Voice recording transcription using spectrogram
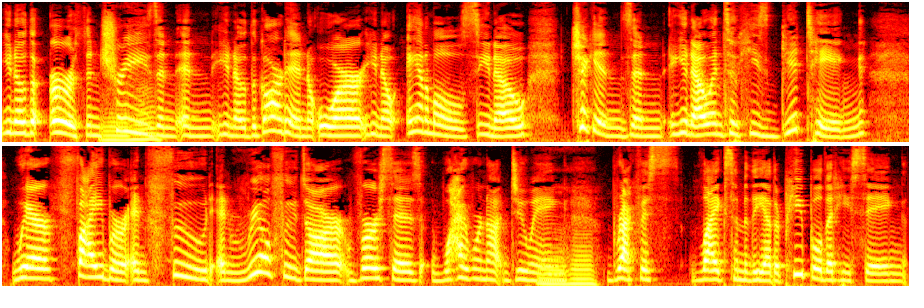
you know, the earth and trees Mm-hmm. and, and, you know, the garden or, you know, animals, you know, chickens and, you know, and so he's getting where fiber and food and real foods are versus why we're not doing mm-hmm. breakfast like some of the other people that he's seeing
